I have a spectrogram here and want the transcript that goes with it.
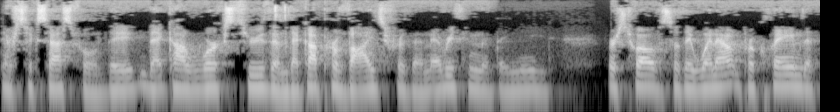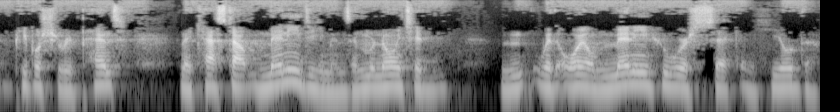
They're successful. They, that God works through them, that God provides for them everything that they need. Verse 12 So they went out and proclaimed that people should repent, and they cast out many demons and anointed with oil many who were sick and healed them.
